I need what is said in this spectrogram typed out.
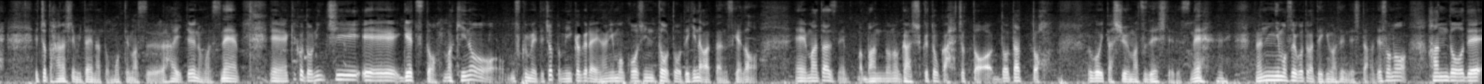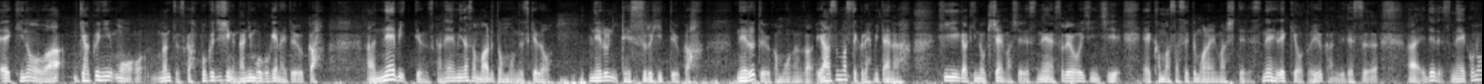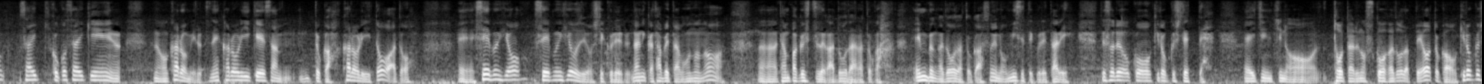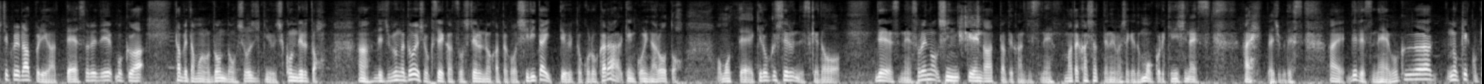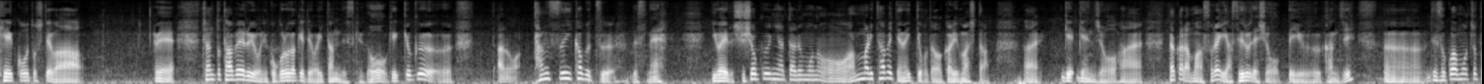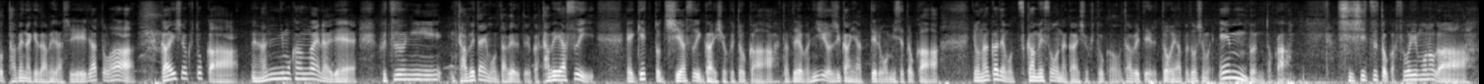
ちょっと話してみたいなと思ってます。はいというのもですね、えー結構土日、えー月と、まあ、昨日も含めてちょっと3日ぐらい何も更新等々できなかったんですけど、えーまたですね、まあバンドの合宿とかちょっとドタッと動いた週末でしてですね。何にもそういうことができませんでした。でその反動で、え昨日は逆にもう何ていうんですか僕自身が何も動けないというかあネビっていうんですかね。皆さんもあると思うんですけど寝るに徹する日っていうか寝るというかもうなんか休ませてくれみたいな 日が昨日来ちゃいましてですねそれを一日、えーかまさせてもらいましてですねで今日という感じです。はい。でですねこの最近ここ最近のカロミルですねカロリー計算とかカロリーとあとえー成分表成分表示をしてくれる何か食べたもののタンパク質がどうだとか塩分がどうだとかそういうのを見せてくれたりでそれをこう記録してって、え1日のトータルのスコアがどうだったよとかを記録してくれるアプリがあってそれで僕は食べたものをどんどん正直に打ち込んでると、うん、で自分がどういう食生活をしているのかとかを知りたいっていうところから健康になろうと。思って記録してるんですけどでですねそれの進展があったという感じですね。またカシャってなりましたけどもうこれ気にしないです。はい大丈夫です。はいでですね僕がの結構傾向としてはえーちゃんと食べるように心がけてはいたんですけど結局あの炭水化物ですね。いわゆる主食に当たるものをあんまり食べてないってことが分かりました、はい、現状、はい、だからまあそれは痩せるでしょうっていう感じ、うん、でそこはもうちょっと食べなきゃダメだしであとは外食とか何にも考えないで普通に食べたいもの食べるというか食べやすい、えゲットしやすい外食とか例えば24時間やってるお店とか夜中でもつかめそうな外食とかを食べているとやっぱどうしても塩分とか脂質とかそういうものが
